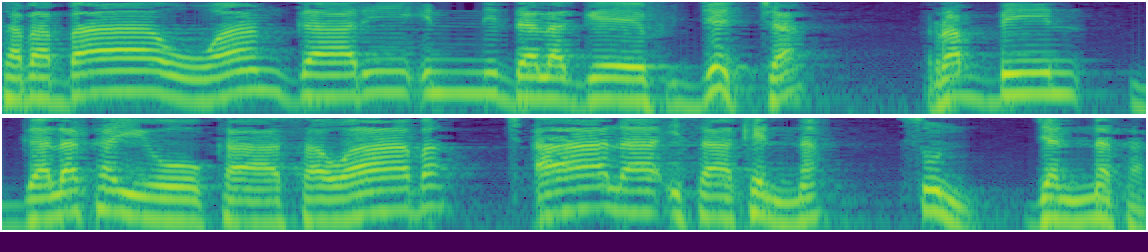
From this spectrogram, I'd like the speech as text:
sababaa waan gaarii inni dalageef jecha rabbiin galata yookaa sawaaba caalaa isaa kenna sun jannata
